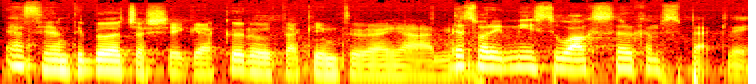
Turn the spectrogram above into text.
Ez jelenti bölcsességgel, körültekintően járni. That's what it means to walk circumspectly.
